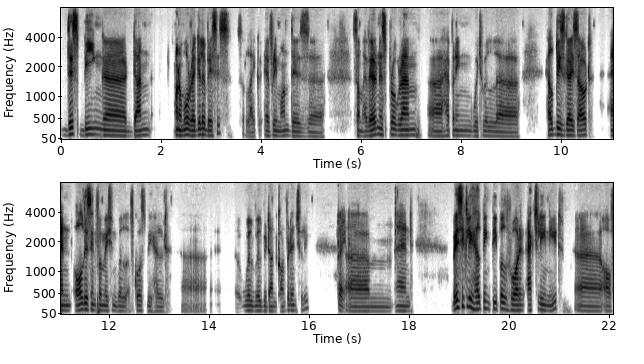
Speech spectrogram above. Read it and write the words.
this being uh, done on a more regular basis. So, like every month, there's uh, some awareness program uh, happening which will uh, help these guys out. And all this information will, of course, be held, uh, will will be done confidentially Right. um, and basically helping people who are actually in need uh, of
